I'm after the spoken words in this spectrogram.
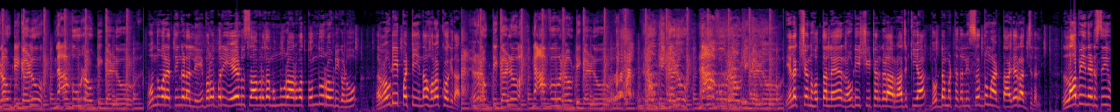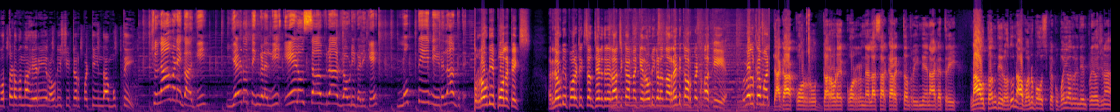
ರೌಡಿಗಳು ನಾವು ರೌಡಿಗಳು. ಒಂದೂವರೆ ತಿಂಗಳಲ್ಲಿ ಬರೋಬ್ಬರಿ ಏಳು ಸಾವಿರದ ಮುನ್ನೂರ ಅರವತ್ತೊಂದು ರೌಡಿಗಳು ರೌಡಿ ಪಟ್ಟಿಯಿಂದ ಹೊರಕ್ಕೆ ಹೋಗಿದ್ದಾರೆ. ರೌಡಿಗಳು ನಾವು ರೌಡಿಗಳು. ರೌಡಿಗಳು ನಾವು ರೌಡಿಗಳು. ಎಲೆಕ್ಷನ್ ಹೊತ್ತಲ್ಲೇ ರೌಡಿ ಶೀಟರ್ಗಳ ರಾಜಕೀಯ ದೊಡ್ಡ ಮಟ್ಟದಲ್ಲಿ ಸದ್ದು ಮಾಡ್ತಾ ಇದೆ ರಾಜ್ಯದಲ್ಲಿ. ಲಾಬಿ ನಡೆಸಿ ಒತ್ತಡವನ್ನ ಹೇರಿ ರೌಡಿ ಶೀಟರ್ ಪಟ್ಟಿಯಿಂದ ಮುಕ್ತಿ. ಚುನಾವಣೆಗಾಗಿ ಎರಡು ತಿಂಗಳಲ್ಲಿ ಏಳು ಸಾವಿರ ರೌಡಿಗಳಿಗೆ ಮುಕ್ತಿ ನೀಡಲಾಗಿದೆ. Rowdy politics. ರೌಡಿ ಪಾಲಿಟಿಕ್ಸ್ ಅಂತ ಹೇಳಿದ್ರೆ ರಾಜಕಾರಣಕ್ಕೆ ರೌಡಿಗಳನ್ನ ರೆಡ್ ಕಾರ್ಪೆಟ್ ಹಾಕಿ ವೆಲ್ಕಮ್ ಮಾಡಿ. ದರೋಡೆ ಕೋರ್ರನ್ನೆಲ್ಲ ಸರ್ಕಾರಕ್ಕೆ ತಂದ್ರೆ ಇನ್ನೇನಾಗತ್ರಿ? ನಾವು ತಂದಿರೋದು ನಾವು ಅನುಭವಿಸ್ಬೇಕು. ಬೈಯೋದ್ರಿಂದ ಏನ್ ಪ್ರಯೋಜನ?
